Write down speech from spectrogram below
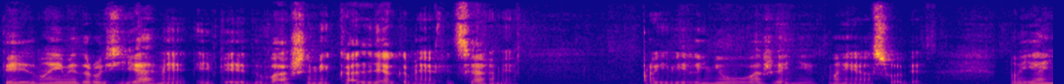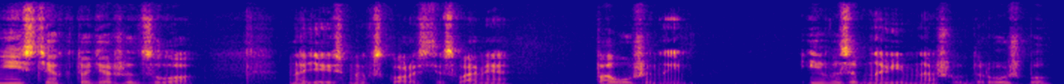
перед моими друзьями и перед вашими коллегами-офицерами, проявили неуважение к моей особе. Но я не из тех, кто держит зло. Надеюсь, мы в скорости с вами поужинаем и возобновим нашу дружбу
